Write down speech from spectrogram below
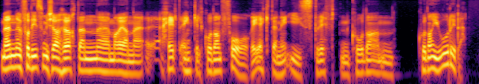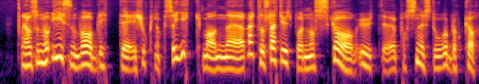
Men for de som ikke har hørt den, Marianne, helt enkelt, hvordan foregikk denne isdriften? Hvordan, hvordan gjorde de det? Altså når isen var blitt eh, tjukk nok, så gikk man eh, rett og slett ut på den og skar ut eh, passende store blokker.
